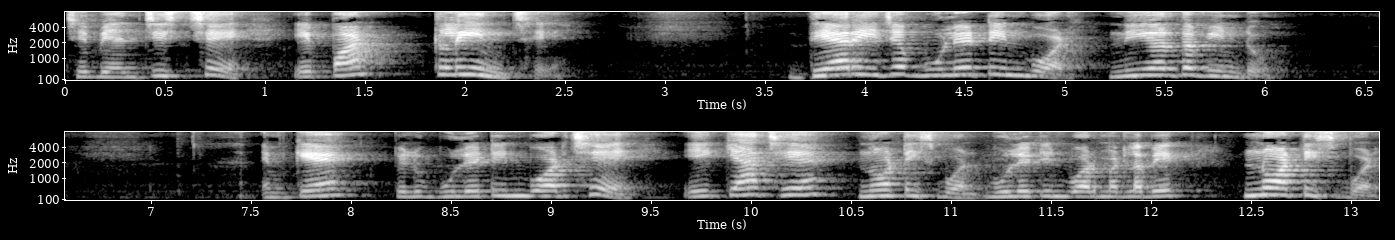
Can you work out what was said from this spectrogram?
જે બેન્ચીસ છે, એ પણ ક્લીન છે. There is a bulletin board near the window એમ કે પેલું બુલેટિન બોર્ડ છે, એ ક્યાં છે? નોટિસ બોર્ડ બુલેટિન બોર્ડ મતલબ એક નોટિસ બોર્ડ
